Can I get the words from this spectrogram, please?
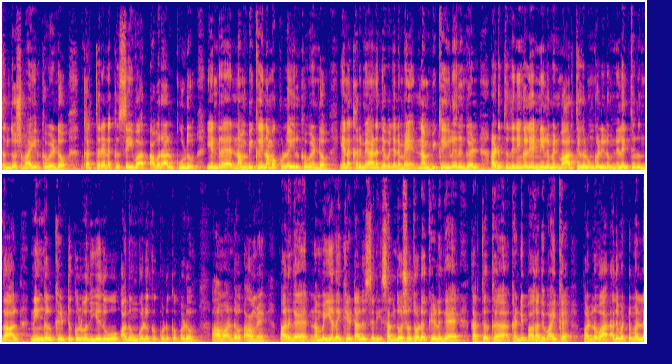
சந்தோஷமாக இருக்க வேண்டும் கர்த்தர் எனக்கு செய்வார் அவரால் கூடும் என்ற நம்பிக்கை நமக்குள்ளே இருக்க வேண்டும் எனக்கு அருமையான தேவஜனமே நம்பிக்கையில் இருங்கள். அடுத்தது நீங்கள் என்னிலும் என் வார்த்தைகள் உங்களிலும் நிலைத்திருந்தால் நீங்கள் கேட்டுக்கொள்வது எதுவோ அது உங்களுக்கு கொடுக்கப்படும். ஆமாண்ட ஆமே. பாருங்க நம்ம எதை கேட்டாலும் சரி சந்தோஷத்தோட கேளுங்க. கர்த்தர் க கண்டிப்பாக அதை வாய்க்க பண்ணுவார். அது மட்டுமல்ல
